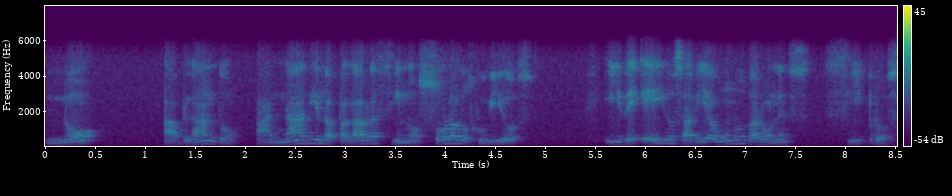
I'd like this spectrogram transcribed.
no hablando a nadie la palabra, sino solo a los judíos. Y de ellos había unos varones cipros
